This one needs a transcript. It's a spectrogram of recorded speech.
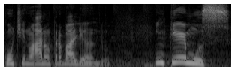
continuaram trabalhando. Em termos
